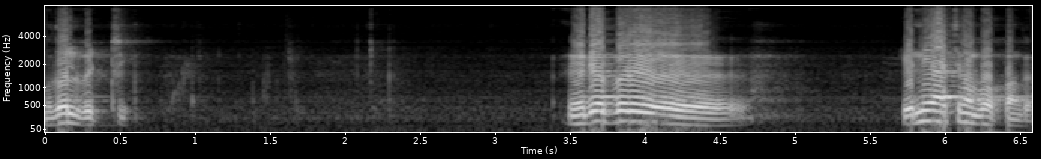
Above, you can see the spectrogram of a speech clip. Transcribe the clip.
முதல் வெற்றி. நிறைய பேர் என்ன ஆச்சுன்னு பார்ப்பாங்க.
